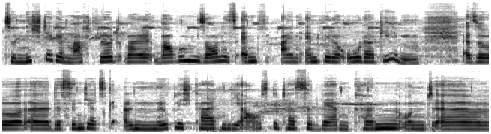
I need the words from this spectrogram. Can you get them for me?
zunichte gemacht wird, weil warum soll es ent ein Entweder-Oder geben? Also äh, das sind jetzt Möglichkeiten, die ausgetestet werden können und äh,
